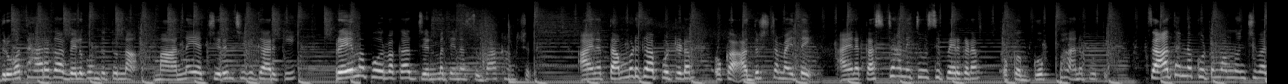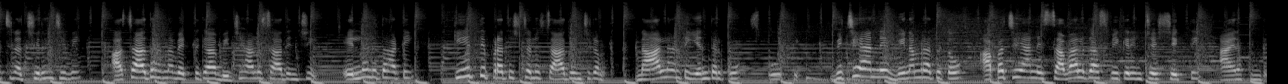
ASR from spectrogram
ధృవతారగా వెలుగొందుతున్న మా అన్నయ్య చిరంజీవి గారికి ప్రేమపూర్వక జన్మదిన శుభాకాంక్షలు. ఆయన తమ్ముడిగా పుట్టడం ఒక అదృష్టమైతే ఆయన కష్టాన్ని చూసి పెరగడం ఒక గొప్ప అనుభూతి. సాధారణ కుటుంబం నుంచి వచ్చిన చిరంజీవి అసాధారణ వ్యక్తిగా విజయాలు సాధించి ఎల్లలు దాటి కీర్తి ప్రతిష్టలు సాధించడం నాలాంటి ఎందరికో స్ఫూర్తి. విజయాన్ని వినమ్రతతో అపజయాన్ని సవాల్గా స్వీకరించే శక్తి ఆయనకుంది.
